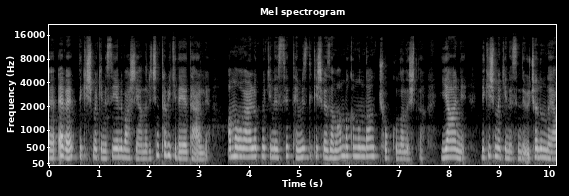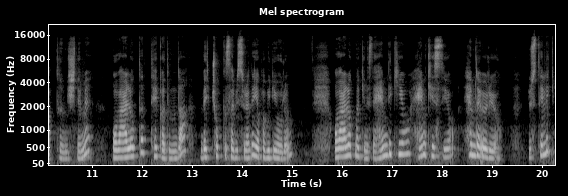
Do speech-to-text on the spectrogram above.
Ee, evet, dikiş makinesi yeni başlayanlar için tabii ki de yeterli. Ama overlock makinesi temiz dikiş ve zaman bakımından çok kullanışlı. Yani dikiş makinesinde 3 adımda yaptığım işlemi overlockta tek adımda ve çok kısa bir sürede yapabiliyorum. Overlock makinesi hem dikiyor, hem kesiyor, hem de örüyor. Üstelik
